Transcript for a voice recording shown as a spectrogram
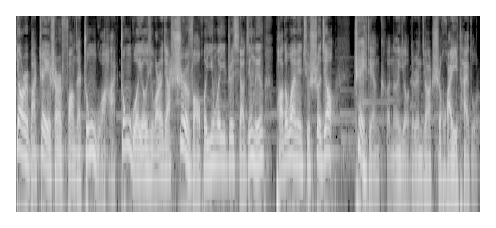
要是把这事儿放在中国哈，中国游戏玩家是否会因为一只小精灵跑到外面去社交？这点可能有的人就要持怀疑态度了。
